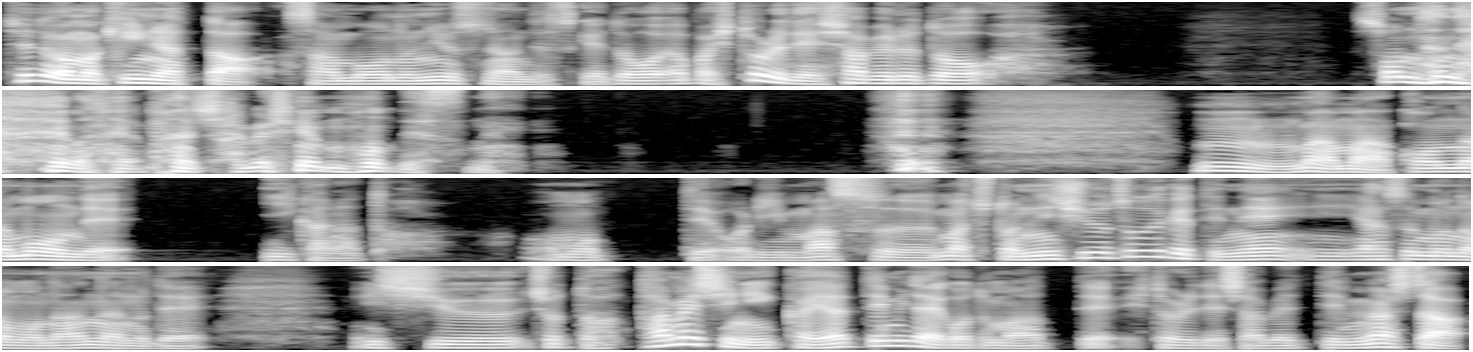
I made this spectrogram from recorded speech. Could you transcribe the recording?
というのがまあ気になった3本のニュースなんですけど、やっぱ一人で喋ると、そんな長いことやっぱ 喋れんもんですね。うん、まあまあ、こんなもんでいいかなと思っております。まあちょっと2週続けてね、休むのもなんなので、1週ちょっと試しに1回やってみたいこともあって、一人で喋ってみました。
